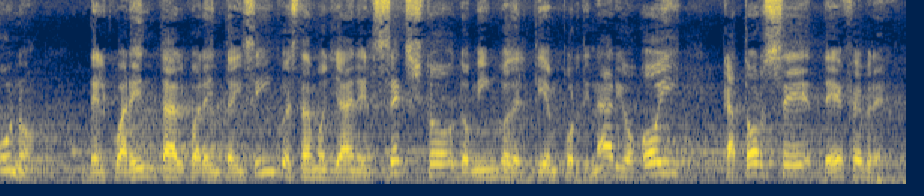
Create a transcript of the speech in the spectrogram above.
1, del 40 al 45, estamos ya en el sexto domingo del tiempo ordinario, hoy 14 de febrero.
